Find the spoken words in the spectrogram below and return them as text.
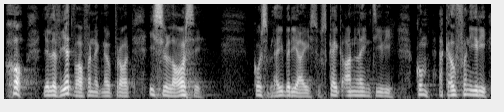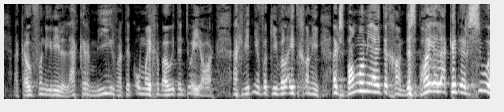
Go, julle weet waarvan ek nou praat, isolasie. Kom ons bly by die huis. Ons kyk aanlyn TV. Kom, ek hou van hierdie, ek hou van hierdie lekker muur wat ek om my gebou het in 2 jaar. Ek weet nie of ek hier wil uitgaan nie. Ek's bang om hier uit te gaan. Dis baie lekkerder so.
